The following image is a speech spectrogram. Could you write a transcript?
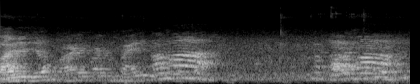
বাইরে যাও বাইরে বাইরে বাইরে আমা আমা আমা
